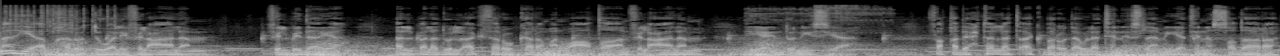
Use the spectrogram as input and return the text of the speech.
ما هي أبخل الدول في العالم؟ في البداية البلد الأكثر كرما وعطاء في العالم هي إندونيسيا. فقد احتلت أكبر دولة إسلامية الصدارة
